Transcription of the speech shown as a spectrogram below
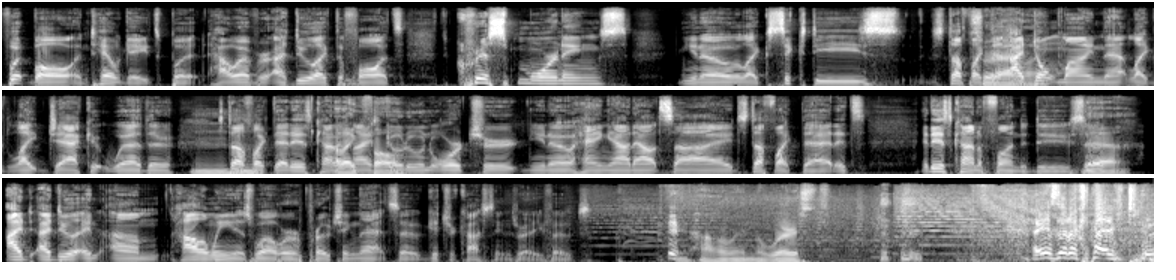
football and tailgates, but however, I do like the fall. It's crisp mornings, you know, like 60s stuff like that. I don't mind that, like light jacket weather stuff like that is kind of like nice. fall. Go to an orchard, you know, hang out outside, stuff like that. It's it is kind of fun to do. So Yeah. I, I do and um Halloween as well. We're approaching that, so get your costumes ready, folks. Halloween, the worst. I guess that'll kind of do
